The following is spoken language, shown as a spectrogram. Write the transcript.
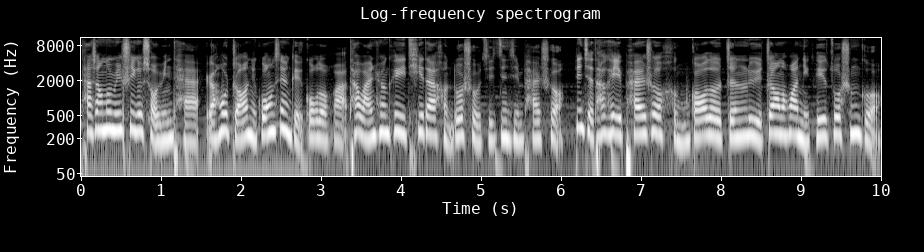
它相当于是一个小云台，然后只要你光线给够的话，它完全可以替代很多手机进行拍摄，并且它可以拍摄很高的帧率。这样的话，你可以做升格，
